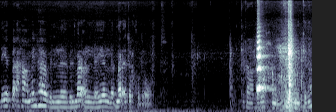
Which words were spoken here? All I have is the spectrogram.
ديت بقى هعملها بال- بالمرقة اللي هي مرقة الخضروات. كده هطلعها من كده.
